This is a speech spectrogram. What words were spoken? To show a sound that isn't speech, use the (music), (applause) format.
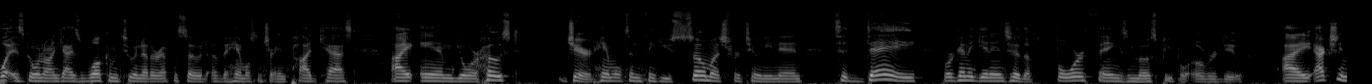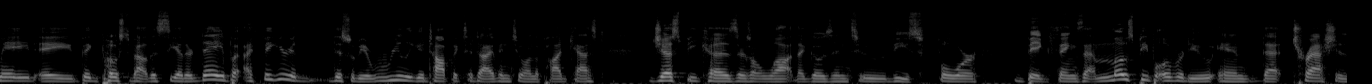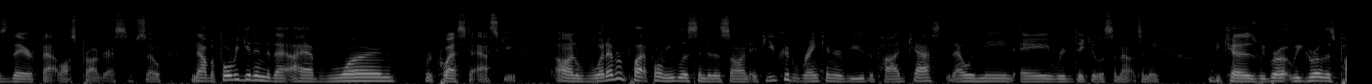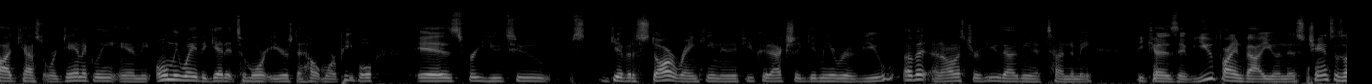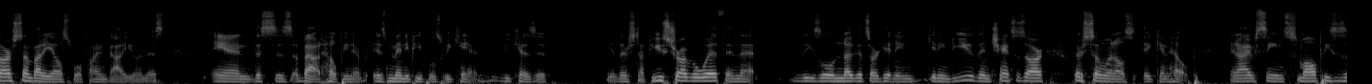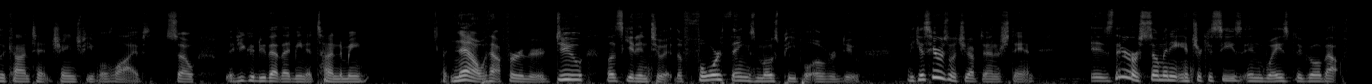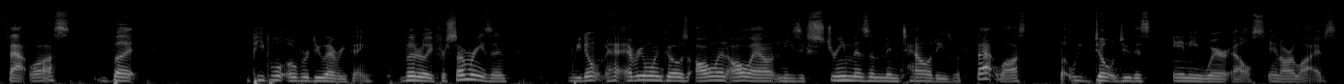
What is going on, guys? Welcome to another episode of the Hamilton Train podcast. I am your host, Jared Hamilton. Thank you so much for tuning in. Today, we're going to get into the four things most people overdo. I actually made a big post about this the other day, but I figured this would be a really good topic to dive into on the podcast just because there's a lot that goes into these four big things that most people overdo and that trashes their fat loss progress. So, now before we get into that, I have one request to ask you. On whatever platform you listen to this on, if you could rank and review the podcast, that would mean a ridiculous amount to me because we grow, we grow this podcast organically and the only way to get it to more ears to help more people is for you to give it a star ranking and if you could actually give me a review of it an honest review that would mean a ton to me because if you find value in this chances are somebody else will find value in this. And this is about helping as many people as we can because if you know, there's stuff you struggle with and that these little nuggets are getting getting to you then chances are there's someone else it can help. And i've seen small pieces of content change people's lives. So if you could do that that'd mean a ton to me. Now, without further ado, let's get into it. The four things most people overdo. Because here's what you have to understand. Is there are so many intricacies in ways to go about fat loss, but people overdo everything. Literally, for some reason, we don't ha- everyone goes all in all out in these extremism mentalities with fat loss, but we don't do this anywhere else in our lives.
